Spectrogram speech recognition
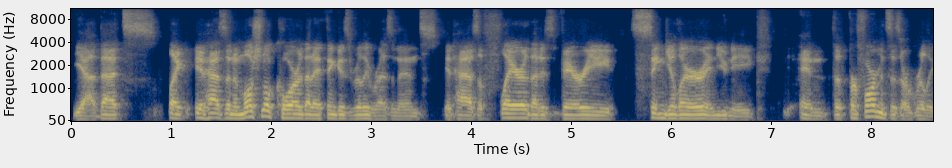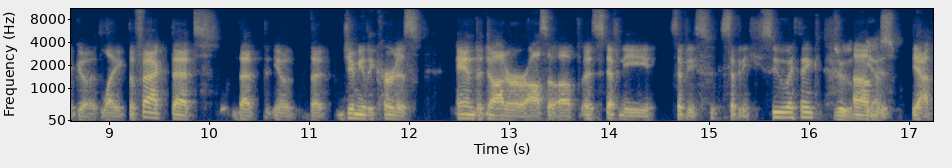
yeah, that's like it has an emotional core that I think is really resonant. It has a flair that is very singular and unique, and the performances are really good. Like the fact that that you know that Jamie Lee Curtis and the daughter are also up. Uh, Stephanie Stephanie Stephanie Hsu, I think. Zoo, Um, yes, yeah,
